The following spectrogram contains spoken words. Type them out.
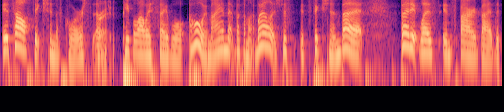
it's all fiction, of course. Um, Right. People always say, "Well, oh, am I in that book?" I'm like, "Well, it's just it's fiction, but." But it was inspired by the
